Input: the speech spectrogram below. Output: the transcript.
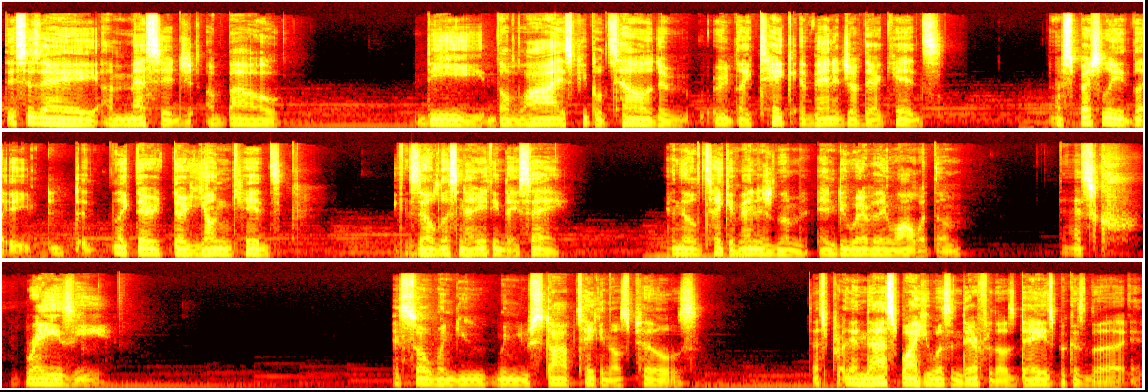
This is a a message about the the lies people tell to like take advantage of their kids, especially like like their their young kids, because they'll listen to anything they say, and they'll take advantage of them and do whatever they want with them. That's crazy. And so when you when you stop taking those pills, that's and that's why he wasn't there for those days because the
